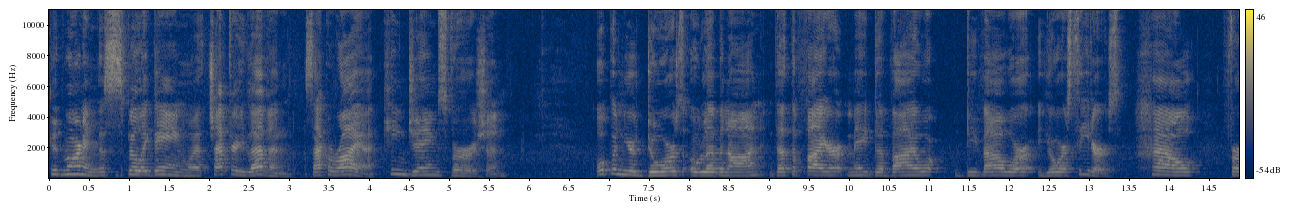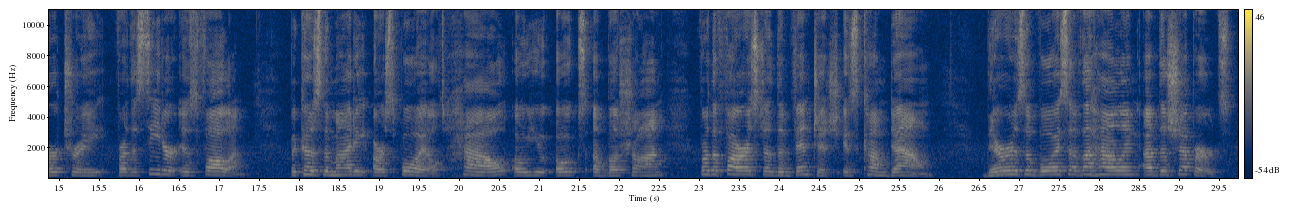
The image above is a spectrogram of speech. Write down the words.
Good morning. This is Billie Beene with chapter 11, Zechariah, King James Version. Open your doors, O Lebanon, that the fire may devour, devour your cedars. Howl, fir tree, for the cedar is fallen, because the mighty are spoiled. Howl, O you oaks of Bashan, for the forest of the vintage is come down. There is a voice of the howling of the shepherds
